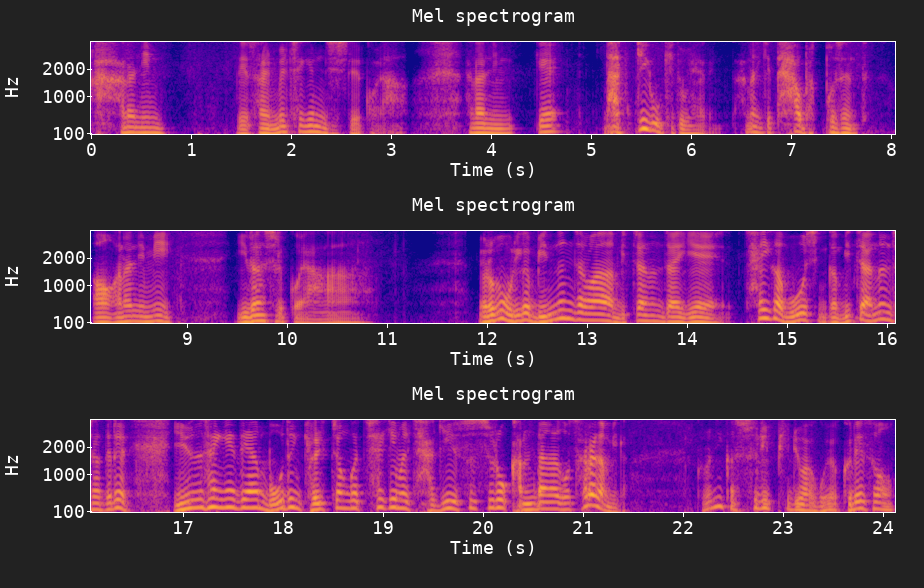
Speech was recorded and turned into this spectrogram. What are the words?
아, 하나님 내 삶을 책임지실 거야. 하나님께 맡기고 기도해야 됩니다. 하나님께 다 100%. 어, 하나님이 일하실 거야. 여러분 우리가 믿는 자와 믿지 않는 자의 차이가 무엇입니까? 믿지 않는 자들은 인생에 대한 모든 결정과 책임을 자기 스스로 감당하고 살아갑니다. 그러니까 술이 필요하고요. 그래서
